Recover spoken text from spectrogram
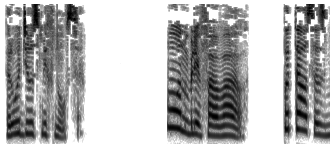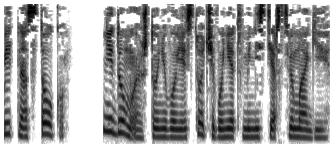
Руди усмехнулся. Он блефовал. Пытался сбить нас с толку. Не думаю, что у него есть то, чего нет в Министерстве магии.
